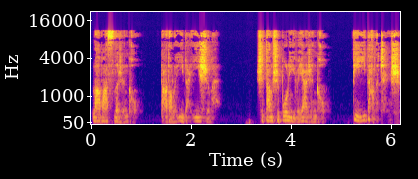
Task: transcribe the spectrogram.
拉巴斯的人口。达到了一百一十万，是当时玻利维亚人口第一大的城市。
